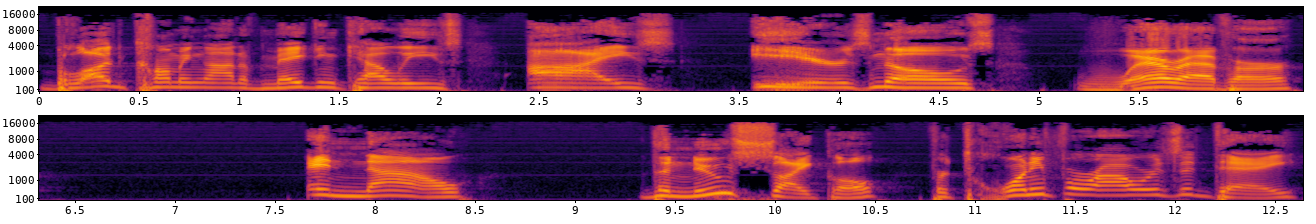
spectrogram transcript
blood coming out of Megyn Kelly's eyes, ears, nose, wherever. And now the news cycle for 24 hours a day,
